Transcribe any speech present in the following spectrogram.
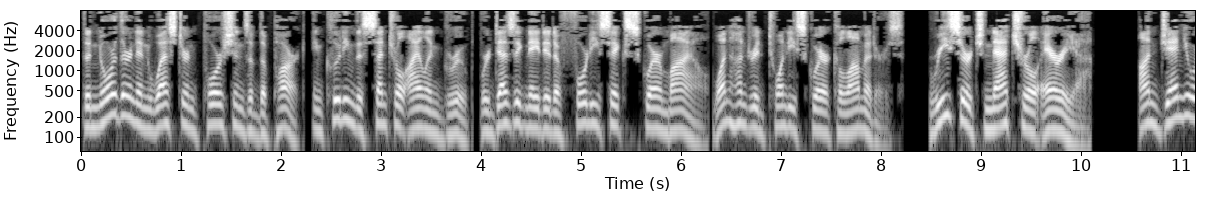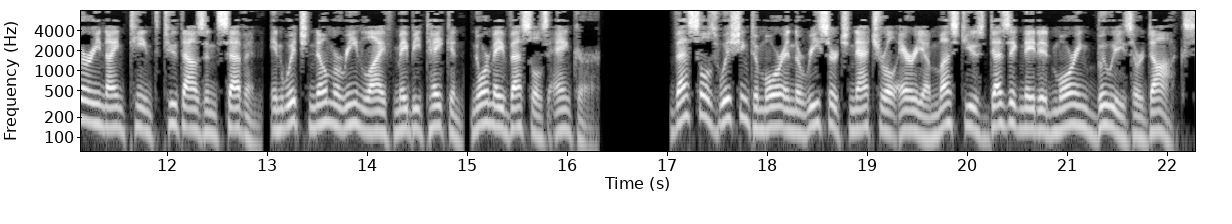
The northern and western portions of the park, including the Central Island Group, were designated a 46 square mile, 120 square kilometers research natural area on January 19, 2007, in which no marine life may be taken, nor may vessels anchor. Vessels wishing to moor in the research natural area must use designated mooring buoys or docks.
